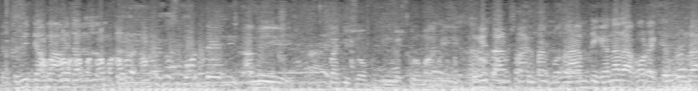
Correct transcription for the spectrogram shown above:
তো তুমি দেখো আমি তাহলে- আমি বাকি সব ইনভেস্ট করব আমি তুমি তার নাম ঠিকানা রাখো রেখে তোমরা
